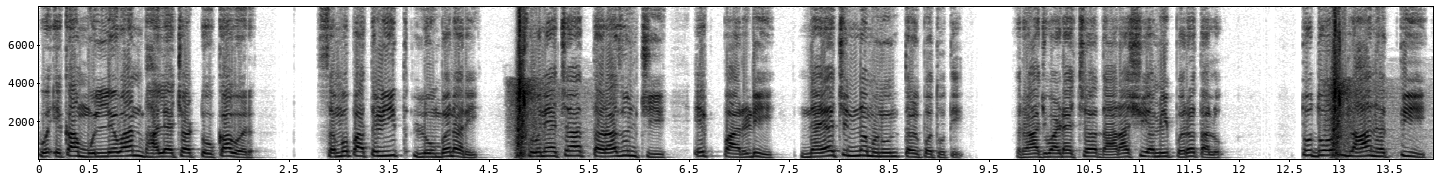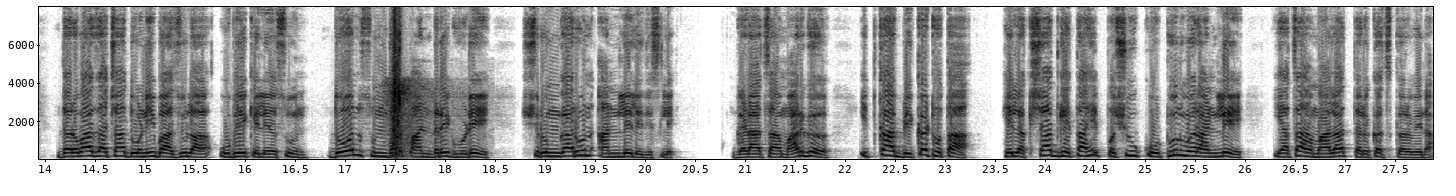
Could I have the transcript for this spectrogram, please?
व एका मूल्यवान भाल्याच्या टोकावर समपातळीत लोंबणारी सोन्याच्या तराजूंची एक पारडी न्यायचिन्ह म्हणून तळपत होती. राजवाड्याच्या दाराशी आम्ही परत आलो. तो दोन लहान हत्ती दरवाजाच्या दोन्ही बाजूला उभे केले असून दोन सुंदर पांढरे घोडे शृंगारून आणलेले दिसले. गडाचा मार्ग इतका बिकट होता हे लक्षात घेता हे पशु कोठून वर आणले याचा आम्हाला तर्कच करवेना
